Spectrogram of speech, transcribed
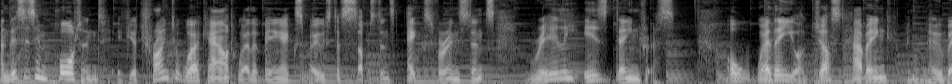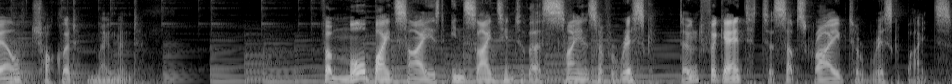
And this is important if you're trying to work out whether being exposed to substance X, for instance, really is dangerous, or whether you're just having a Nobel chocolate moment. For more bite sized insights into the science of risk, don't forget to subscribe to Risk Bites.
